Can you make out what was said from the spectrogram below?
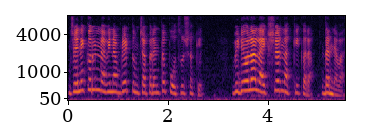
जेणेकरून नवीन अपडेट तुमच्यापर्यंत पोहोचू शकेल. व्हिडिओला लाईक शेअर नक्की करा. धन्यवाद.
